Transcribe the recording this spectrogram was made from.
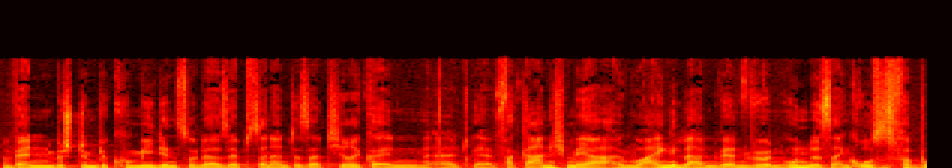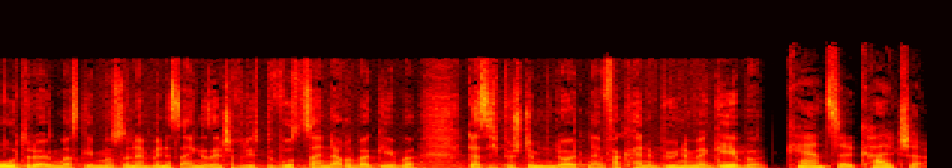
wenn bestimmte Comedians oder selbsternannte SatirikerInnen einfach gar nicht mehr irgendwo eingeladen werden würden, ohne dass es ein großes Verbot oder irgendwas geben muss, sondern wenn es ein gesellschaftliches Bewusstsein darüber gäbe, dass ich bestimmten Leuten einfach keine Bühne mehr gebe. Cancel Culture.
